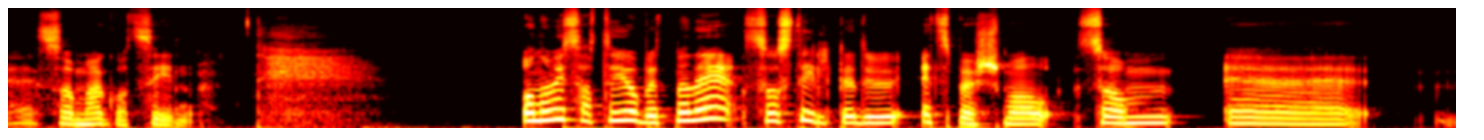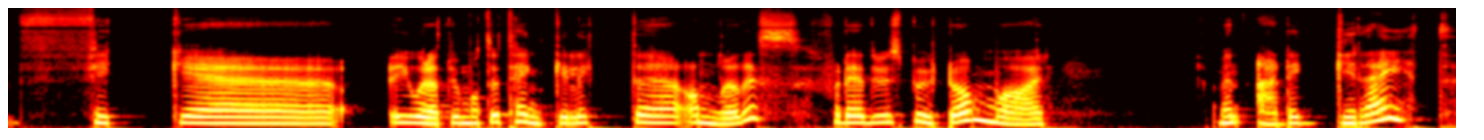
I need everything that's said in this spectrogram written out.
eh, som har gått siden. Og når vi satt og jobbet med det, så stilte du et spørsmål som eh, fikk eh, Gjorde at vi måtte tenke litt eh, annerledes. For det du spurte om, var Men er det greit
